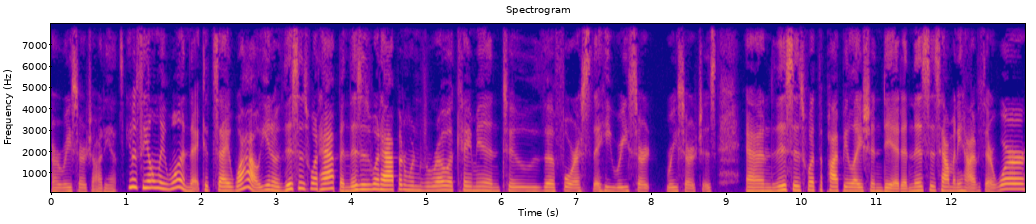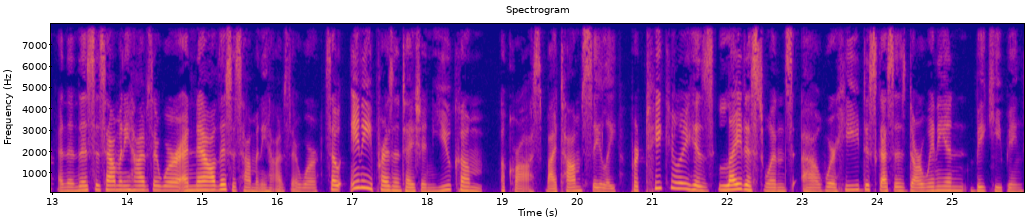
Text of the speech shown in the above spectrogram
a, research audience. He was the only one that could say, wow, you know, this is what happened. This is what happened when Varroa came into the forest that he researched researches and this is what the population did and this is how many hives there were and then this is how many hives there were and now this is how many hives there were so any presentation you come across by Tom Seeley, particularly his latest ones uh, where he discusses Darwinian beekeeping.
